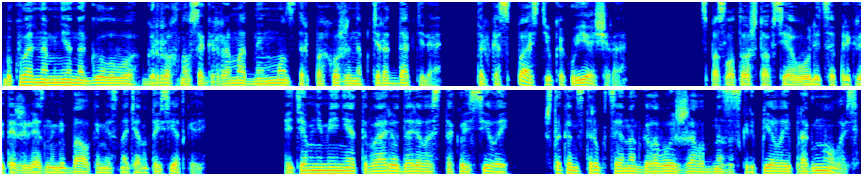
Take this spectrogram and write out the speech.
Буквально мне на голову грохнулся громадный монстр, похожий на птеродактиля, только с пастью, как у ящера. Спасло то, что все улицы прикрыты железными балками с натянутой сеткой. И тем не менее тварь ударилась с такой силой, что конструкция над головой жалобно заскрипела и прогнулась.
